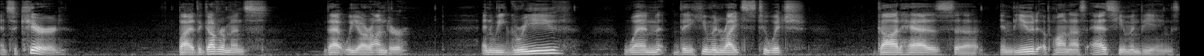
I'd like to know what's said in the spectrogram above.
and secured by the governments that we are under. And we grieve when the human rights to which God has uh, imbued upon us as human beings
